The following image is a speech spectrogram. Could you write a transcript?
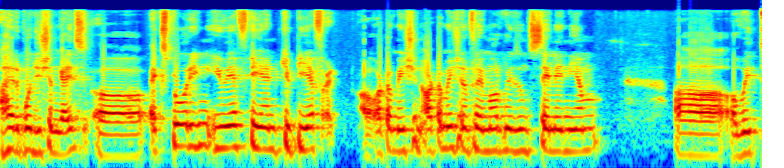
higher position guys. Uh, exploring UFT and QTP automation automation framework using selenium uh, with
